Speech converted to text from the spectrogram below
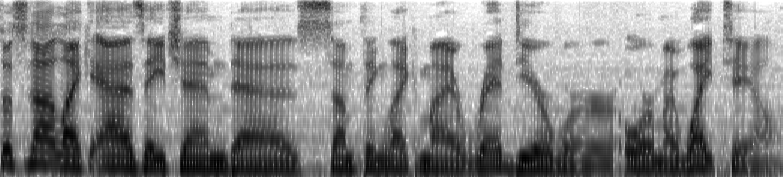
So it's not like as HM'd as something like my red deer were or my whitetail.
